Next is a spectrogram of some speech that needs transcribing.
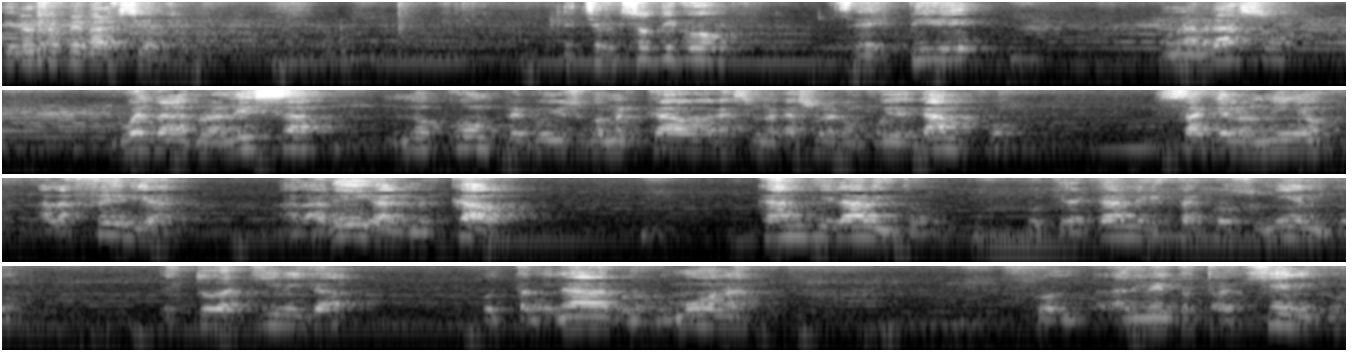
en otras preparaciones. El chef exótico se despide. Un abrazo, vuelva a la naturaleza, no compre pollo de supermercado, hágase una cazuela con pollo de campo, saque a los niños a la feria, a la vega, al mercado. Cambie el hábito, porque la carne que están consumiendo es toda química contaminada con hormonas, con alimentos transgénicos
